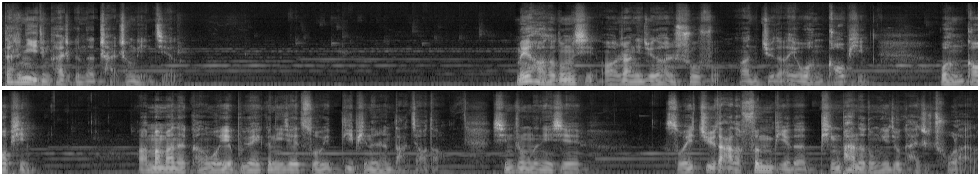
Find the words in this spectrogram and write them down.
但是你已经开始跟它产生连接了。美好的东西哦，让你觉得很舒服啊！你觉得哎呀，我很高频，我很高频啊！慢慢的，可能我也不愿意跟那些所谓低频的人打交道，心中的那些所谓巨大的分别的评判的东西就开始出来了。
